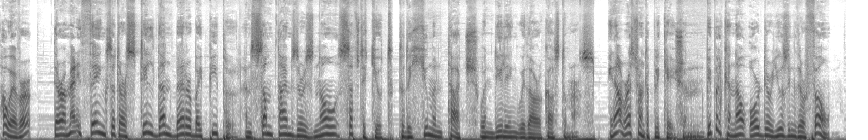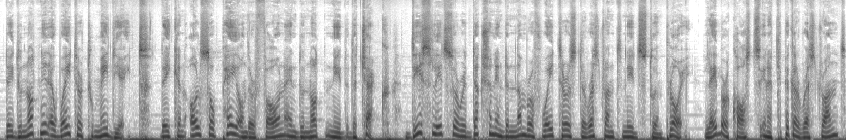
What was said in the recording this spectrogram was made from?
However, there are many things that are still done better by people, and sometimes there is no substitute to the human touch when dealing with our customers. In our restaurant application, people can now order using their phone. They do not need a waiter to mediate. They can also pay on their phone and do not need the check. This leads to a reduction in the number of waiters the restaurant needs to employ. Labor costs in a typical restaurant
